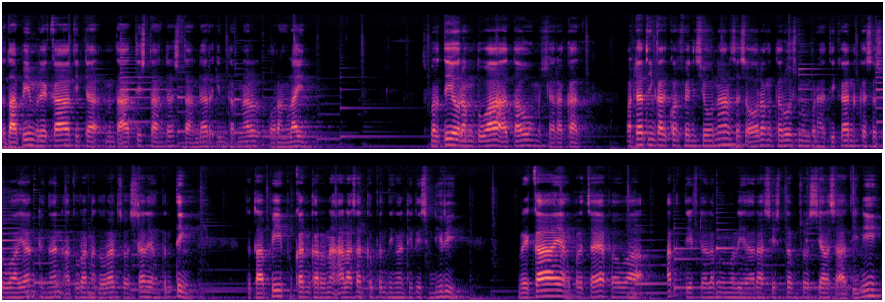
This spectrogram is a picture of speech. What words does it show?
tetapi mereka tidak mentaati standar-standar internal orang lain, seperti orang tua atau masyarakat. Pada tingkat konvensional, seseorang terus memperhatikan kesesuaian dengan aturan-aturan sosial yang penting, tetapi bukan karena alasan kepentingan diri sendiri. Mereka yang percaya bahwa aktif dalam memelihara sistem sosial saat ini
